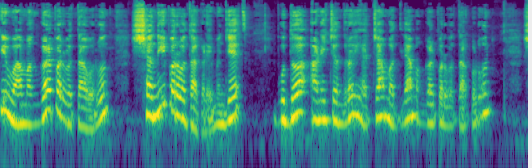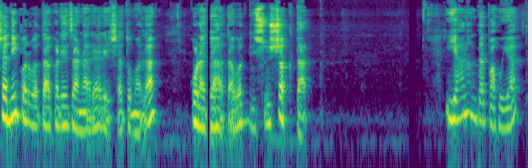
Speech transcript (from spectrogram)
किंवा मंगळ पर्वतावरून शनी पर्वताकडे म्हणजेच बुध आणि चंद्र ह्याच्या मधल्या मंगळ पर्वताकडून शनी पर्वताकडे जाणाऱ्या रेषा तुम्हाला कोणाच्या हातावर दिसू शकतात. यानंतर पाहूयात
